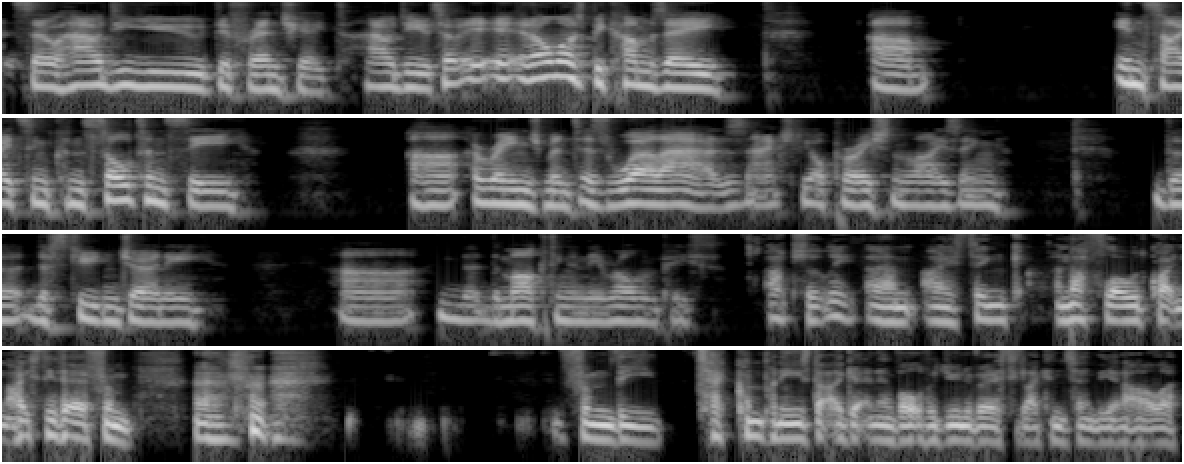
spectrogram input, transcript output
And so, how do you differentiate? How do you? So it, it almost becomes a um, insights and consultancy uh, arrangement as well as actually operationalizing the the student journey, uh, the the marketing and the enrollment piece. Absolutely, um, I think, and that flowed quite nicely there from um, from the tech companies that are getting involved with universities like Insendi and Aula,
